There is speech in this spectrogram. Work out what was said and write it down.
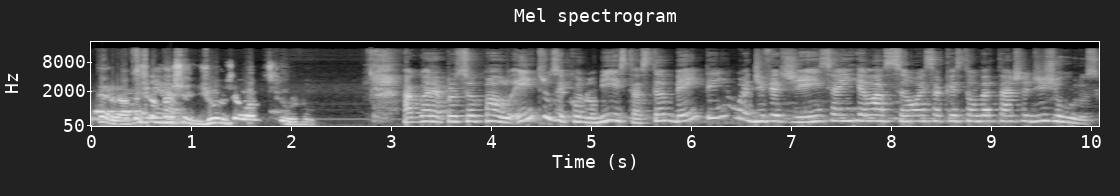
Está errado. Essa taxa de juros é um absurdo. Agora, professor Paulo, entre os economistas também tem uma divergência em relação a essa questão da taxa de juros.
